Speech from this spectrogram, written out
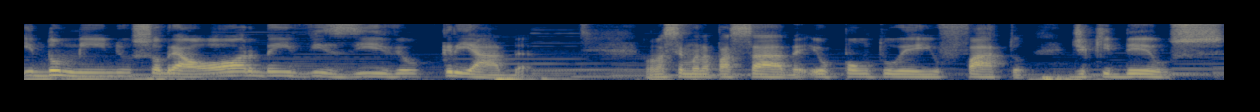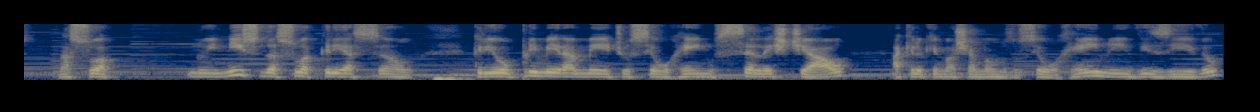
e domínio sobre a ordem visível criada. Então, na semana passada eu pontuei o fato de que Deus, na sua, no início da sua criação, criou primeiramente o seu reino celestial, aquilo que nós chamamos do seu reino invisível,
